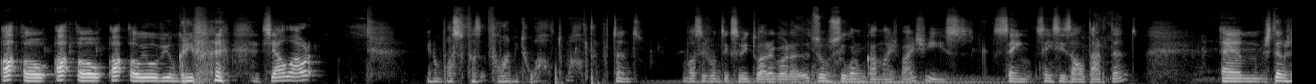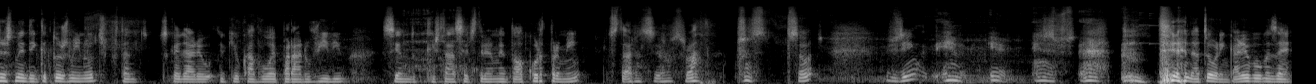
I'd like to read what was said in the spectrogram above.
oh oh, oh oh, oh oh, eu ouvi um grito. Já, Laura. Eu não posso falar muito alto, malta, portanto, vocês vão ter que se habituar agora. Vamos segurar um bocado mais baixo e sem, sem se exaltar tanto. Um, estamos neste momento em 14 minutos, portanto, se calhar eu aqui o bocado vou é parar o vídeo, sendo que está a ser extremamente awkward para mim. Estar a ser observado pessoas. Não, estou a brincar, eu vou, mas é.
